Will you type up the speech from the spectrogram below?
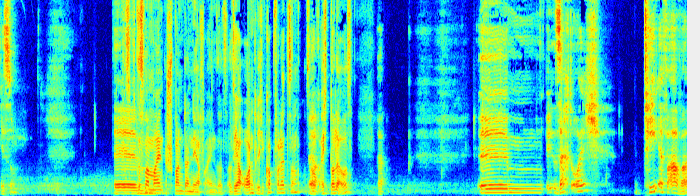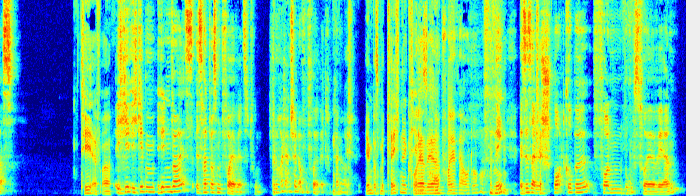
Ist so. Das, Ähm, das war mein spannender Nerveinsatz. Also ja, ordentliche Kopfverletzung. Sah Ja. auch echt dolle aus. Ja. Ähm, sagt euch TFA was? TFA. Ich, ge ich gebe einen Hinweis, es hat was mit Feuerwehr zu tun. Ich bin heute anscheinend auf dem Feuerwehrtrip, keine Ahnung. Irgendwas mit Technik, Feuerwehr. Teleskop, Feuerwehrauto. Nee, es ist eine Sportgruppe von Berufsfeuerwehren,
